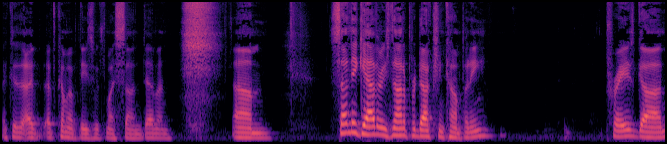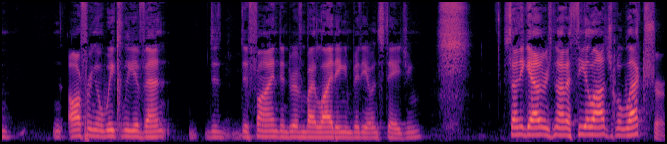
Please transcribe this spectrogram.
because I've, I've come up with these with my son, Devon. Um, Sunday Gathering is not a production company. Praise God. Offering a weekly event de- defined and driven by lighting and video and staging. Sunday Gathering is not a theological lecture,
